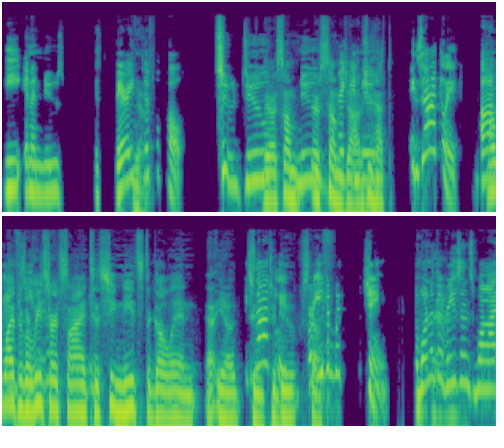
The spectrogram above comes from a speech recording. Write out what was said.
be in a news. It's very Yeah. difficult to do. There are some news, there's some jobs you have to. Exactly. My Um, wife is a research scientist. She needs to go in, uh, you know, to exactly. to do or even with teaching. And one of the reasons why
